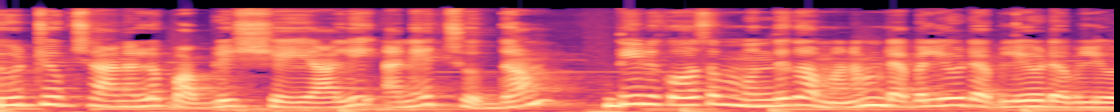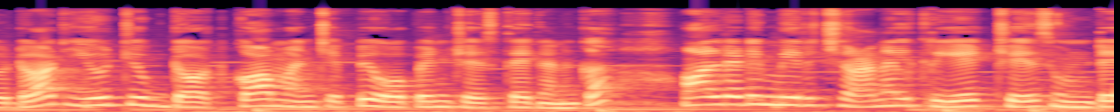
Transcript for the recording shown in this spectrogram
యూట్యూబ్ ఛానల్లో పబ్లిష్ చేయాలి అనేది చూద్దాం. దీనికోసం ముందుగా మనం W W W dot YouTube dot com అని చెప్పి ఓపెన్ చేస్తే కనుక ఆల్రెడీ మీరు ఛానల్ క్రియేట్ చేసి ఉంటే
